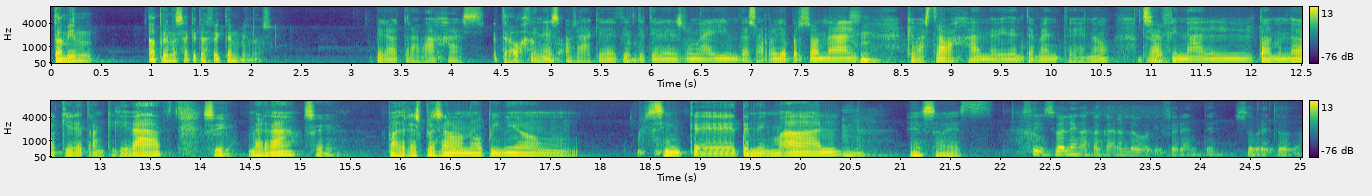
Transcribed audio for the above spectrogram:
también aprendes a que te afecten menos. Pero trabajas. Trabajando. Tienes, o sea, quiero decir que Mm. tienes un, ahí un desarrollo personal Hmm. que vas trabajando, evidentemente, ¿no? Pero Sí. al final todo el mundo quiere tranquilidad, Sí, ¿verdad? sí. Poder expresar una opinión sin que te miren mal. Eso es. Sí, suelen atacar a lo diferente, sobre todo.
